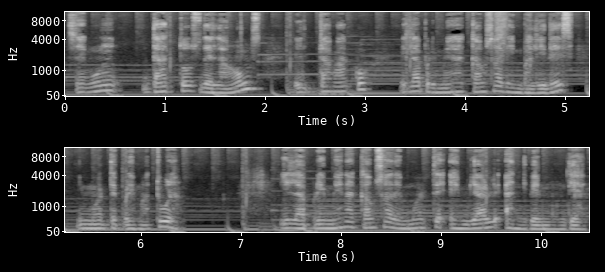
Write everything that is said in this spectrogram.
Según datos de la OMS, el tabaco es la primera causa de invalidez y muerte prematura y la primera causa de muerte enviable a nivel mundial.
